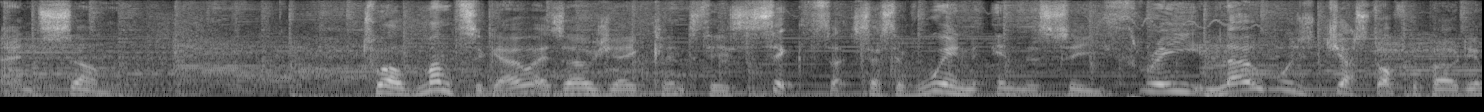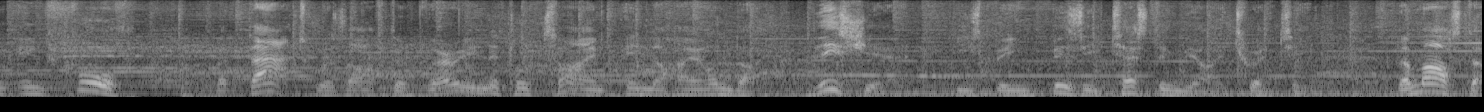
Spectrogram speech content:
and some 12 months ago, as Ogier clinched his sixth successive win in the C3, Loeb was just off the podium in fourth, but that was after very little time in the Hyundai. This year, he's been busy testing the i20. The master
